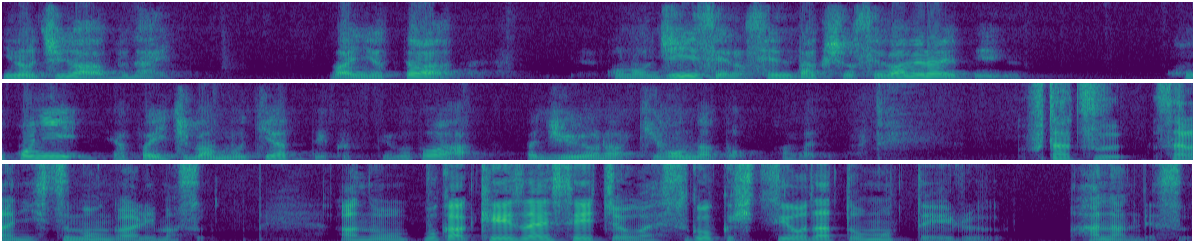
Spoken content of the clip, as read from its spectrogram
命が危ない。場合によっては、この人生の選択肢を狭められている。ここにやっぱり一番向き合っていくっていうことは重要な基本だと考えています。2つさらに質問があります。あの僕は経済成長がすごく必要だと思っている派なんです。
